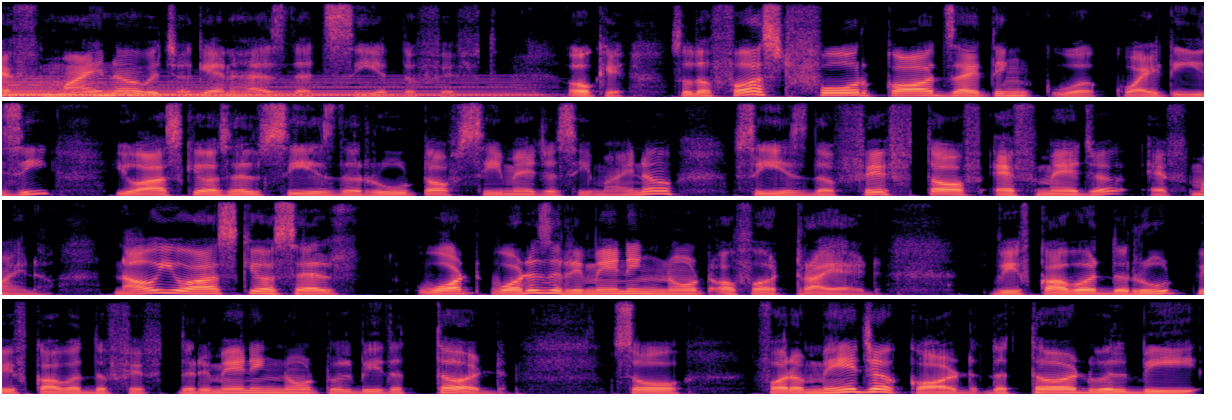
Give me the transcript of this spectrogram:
F minor, which again has that C at the fifth. Okay, so the first four chords I think were quite easy. You ask yourself C is the root of C major, C minor, C is the fifth of F major, F minor. Now you ask yourself what what is the remaining note of a triad? We've covered the root, we've covered the fifth. The remaining note will be the third. So for a major chord, the third will be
